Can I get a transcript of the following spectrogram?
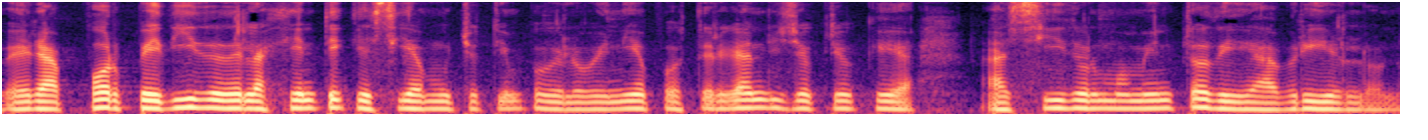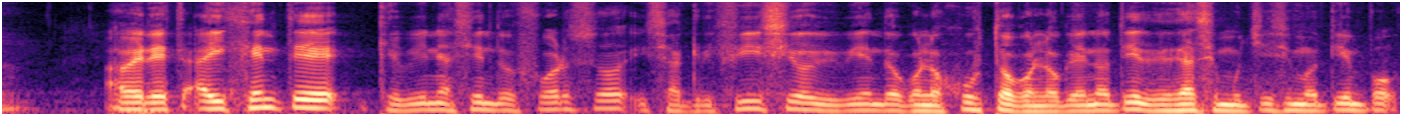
era por pedido de la gente que hacía mucho tiempo que lo venía postergando y yo creo que ha, sido el momento de abrirlo. ¿no? A ver, hay gente que viene haciendo esfuerzo y sacrificio, viviendo con lo justo, con lo que no tiene desde hace muchísimo tiempo.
